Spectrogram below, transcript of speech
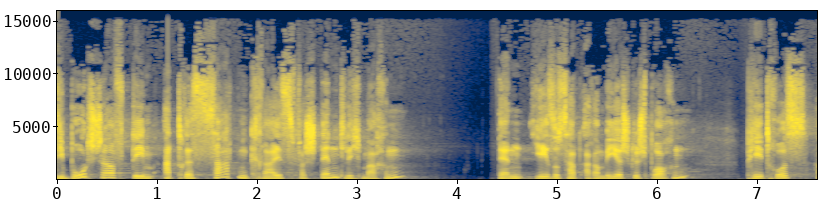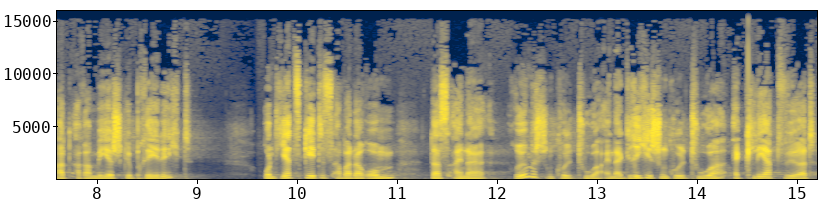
die Botschaft dem Adressatenkreis verständlich machen, denn Jesus hat Aramäisch gesprochen, Petrus hat Aramäisch gepredigt und jetzt geht es aber darum, dass einer römischen Kultur, einer griechischen Kultur erklärt wird,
